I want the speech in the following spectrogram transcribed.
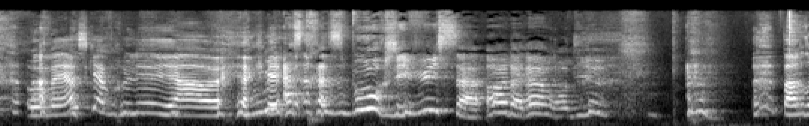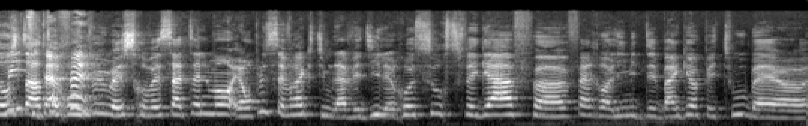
OVH qui a brûlé à, oui, à Strasbourg, j'ai vu ça. Oh là là, mon Dieu. Pardon, je t'ai interrompu, mais je trouvais ça tellement. Et en plus, c'est vrai que tu me l'avais dit, les ressources, fais gaffe, euh, faire euh, limite des backups et tout. Ben, euh,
